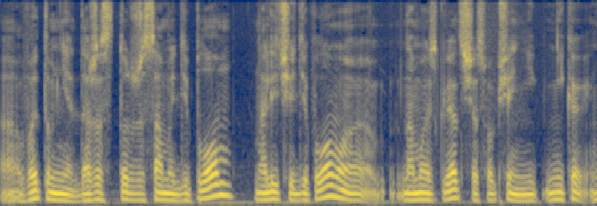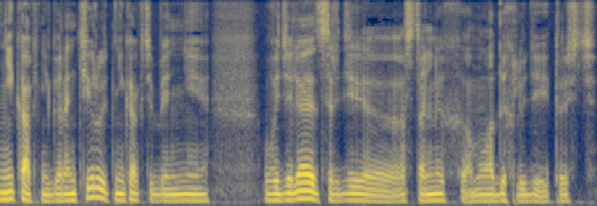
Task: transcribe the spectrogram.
а, в этом нет. Даже тот же самый диплом, наличие диплома, на мой взгляд, сейчас вообще ни, никак, никак не гарантирует, никак тебя не выделяет среди остальных молодых людей. То есть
